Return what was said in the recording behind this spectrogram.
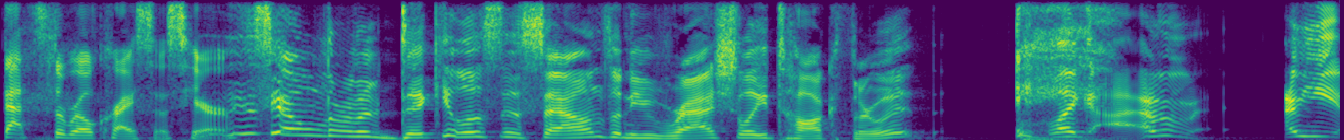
That's the real crisis here. You see how ridiculous this sounds when you rationally talk through it? Like, I, I mean,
